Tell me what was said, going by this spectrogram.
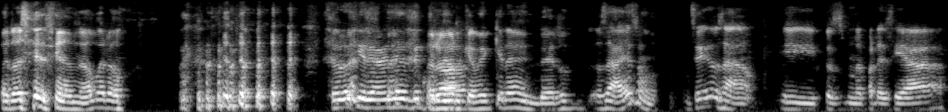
Pero sí decía, no, pero, Solo quería vender el pero ventilador. ¿por qué me quiere vender? O sea, eso. Sí, o sea, y pues me parecía.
